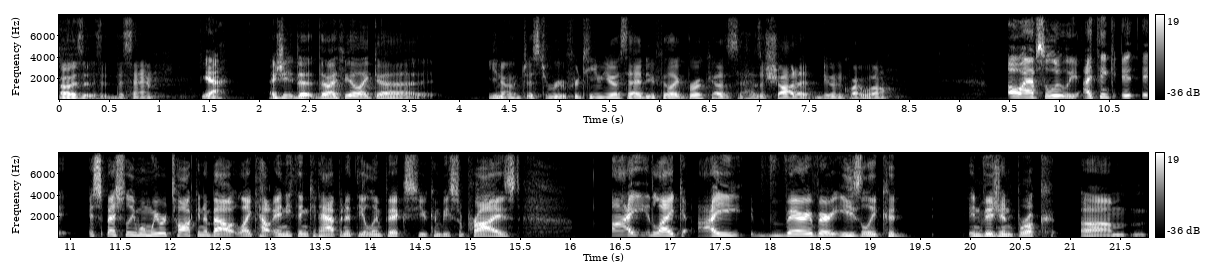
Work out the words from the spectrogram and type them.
Oh, is it, is it the same? Yeah. Actually, the, though I feel like, uh, you know, just to root for Team USA, I do feel like Brooke has has a shot at doing quite well. Oh, absolutely. I think it, it, especially when we were talking about like how anything can happen at the Olympics, you can be surprised. I like I very very easily could envision Brooke um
